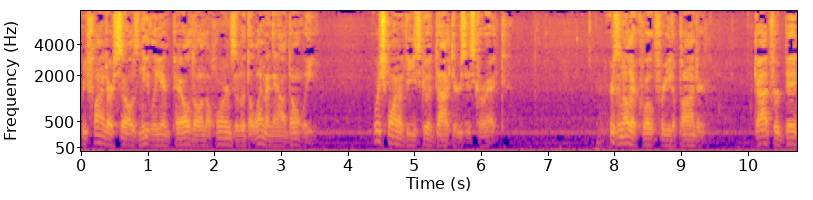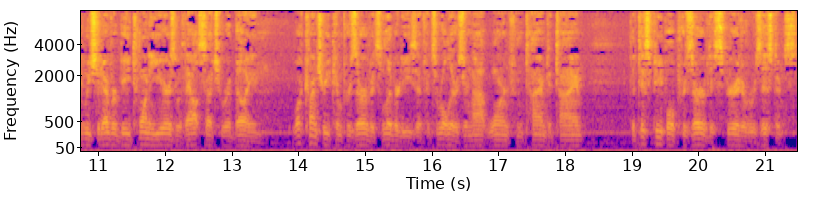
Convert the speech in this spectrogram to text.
we find ourselves neatly impaled on the horns of a dilemma now, don't we? Which one of these good doctors is correct? Here's another quote for you to ponder. God forbid we should ever be 20 years without such a rebellion. What country can preserve its liberties if its rulers are not warned from time to time that this people preserve the spirit of resistance?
